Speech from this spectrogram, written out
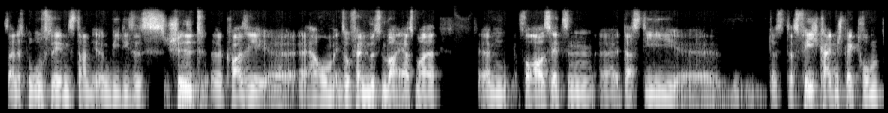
seines Berufslebens dann irgendwie dieses Schild äh, quasi äh, herum. Insofern müssen wir erstmal ähm, voraussetzen, äh, dass die, äh, dass das Fähigkeitenspektrum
